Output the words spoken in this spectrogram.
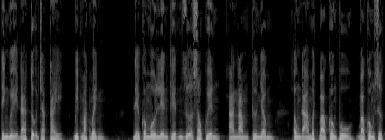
tình ủy đã tự chặt tay, bịt mắt mình. Để có mối liên kết giữa sáu quyên, A Năm, tư nhâm, ông đã mất bao công phu, bao công sức.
